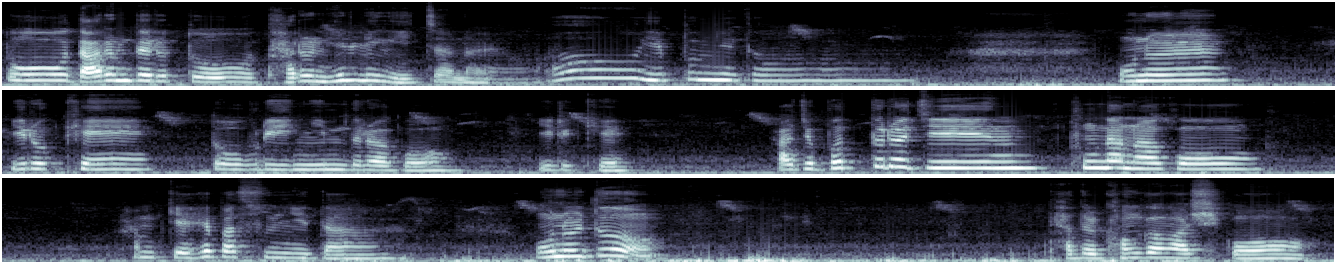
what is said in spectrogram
또 나름대로 또 다른 힐링이 있잖아요. 아우 예쁩니다. 오늘 이렇게 또 우리 님들하고 이렇게 아주 멋들어진 풍란하고 함께 해봤습니다. 오늘도 다들 건강하시고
